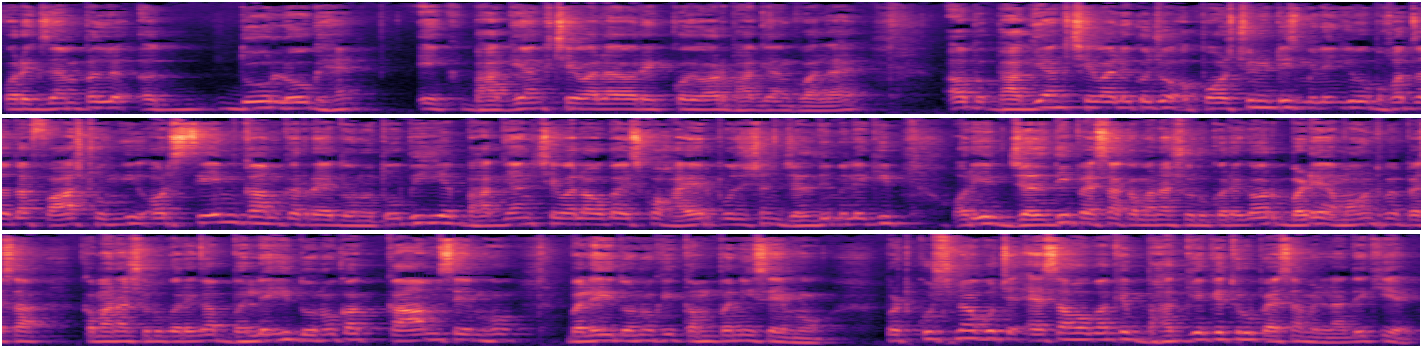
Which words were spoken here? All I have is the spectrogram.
फॉर एग्ज़ाम्पल दो लोग हैं, एक भाग्यांक छह वाला है और एक कोई और भाग्यांक वाला है। अब भाग्यांक वाले को जो अपॉर्चुनिटीज़ मिलेंगी वो बहुत ज़्यादा फास्ट होंगी और सेम काम कर रहे हैं दोनों। तो भी ये भाग्यांक वाला होगा, इसको हायर पोजीशन जल्दी मिलेगी और ये जल्दी पैसा कमाना शुरू करेगा और बड़े अमाउंट में पैसा कमाना शुरू करेगा, भले ही दोनों का काम सेम हो, भले ही दोनों की कंपनी सेम हो। बट कुछ ना कुछ ऐसा होगा कि भाग्य के थ्रू पैसा मिलना। देखिए,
